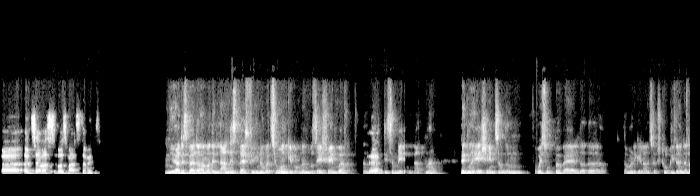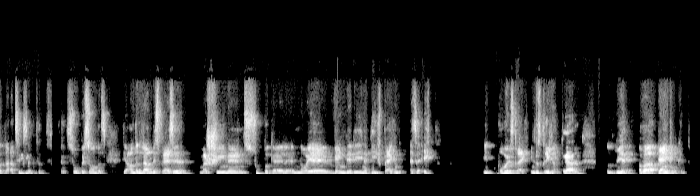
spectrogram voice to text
äh, erzähl, was, was meinst du damit? Ja, das war, da haben wir den Landespreis für Innovation gewonnen, was eh schön war, ja. in dieser Medienpartner. nicht nur eh schön, sondern voll super, weil da der damalige Landesrat Struckel da in der Laudatio mhm. gesagt hat, so besonders. Die anderen Landespreise, Maschinen, supergeile, neue Wände, die Energie speichern, also echt in Oberösterreich, Industrieland. Ja. Und wir, aber beeindruckend.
